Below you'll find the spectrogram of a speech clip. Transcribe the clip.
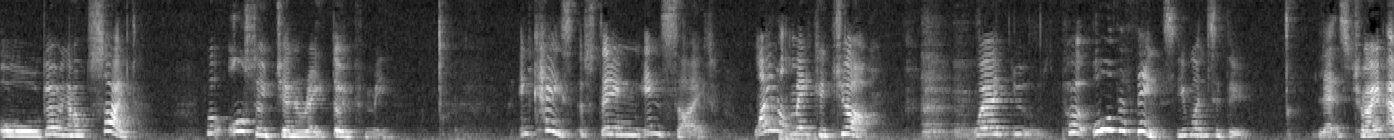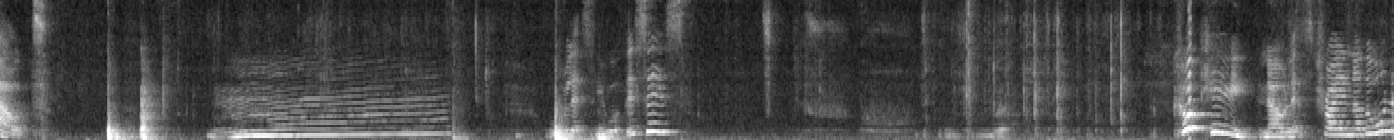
or going outside will also generate dopamine. In case of staying inside, why not make a jar where you put all the things you want to do. Let's try it out. Mm. Ooh, let's see what this is. Cooking! Now let's try another one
